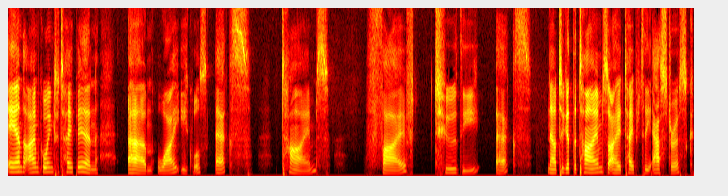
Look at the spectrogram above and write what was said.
and I'm going to type in um, y equals x times 5 to the x. Now to get the times, I typed the asterisk,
